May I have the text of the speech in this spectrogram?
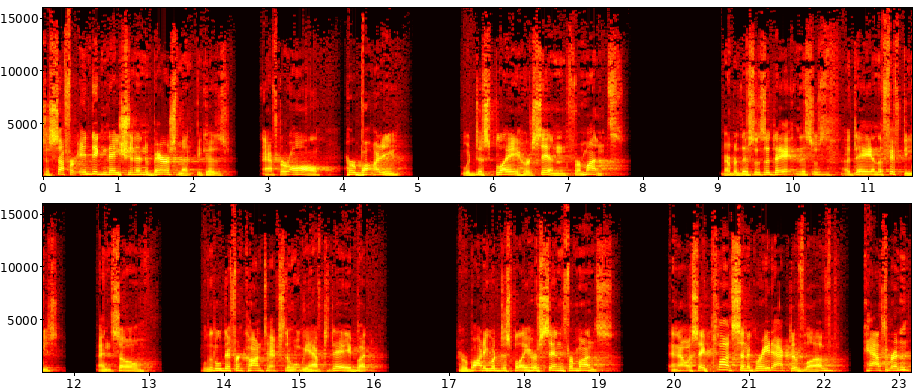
to suffer indignation and embarrassment because, after all, her body would display her sin for months. Remember, this was a day, this was a day in the 50s, and so a little different context than what we have today, but her body would display her sin for months. And I would say, plus, in a great act of love, Catherine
